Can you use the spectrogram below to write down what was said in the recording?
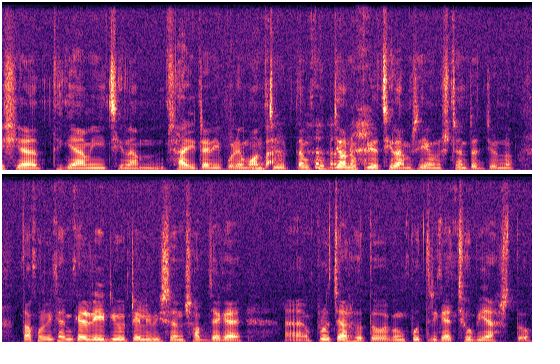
এশিয়া থেকে আমি ছিলাম শাড়ি টাড়ি পরে মঞ্চে উঠতাম খুব জনপ্রিয় ছিলাম সেই অনুষ্ঠানটার জন্য। তখন ওইখানকার রেডিও টেলিভিশন সব জায়গায় প্রচার হতো এবং পত্রিকায় ছবি আসতো।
